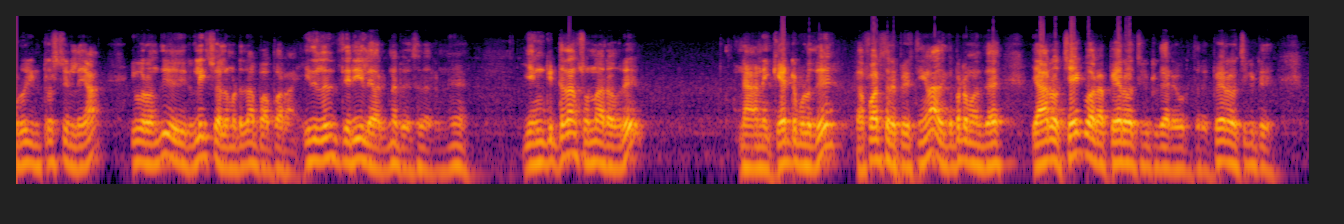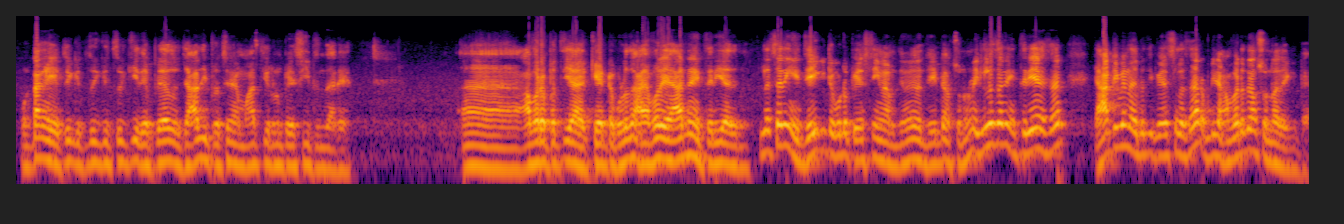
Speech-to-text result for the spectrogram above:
ஒரு இன்ட்ரெஸ்ட் இல்லையா? இவர் வந்து ரிலீஸ் வேலை மட்டும் தான் பார்ப்பாராம் இதுலேருந்து தெரியல அவர் என்ன பேசுகிறாருன்னு என்கிட்ட தான் சொன்னார் அவர். நான் அன்னைக்கு கேட்ட பொழுது கஃபார் சார் பேசினீங்கன்னா அதுக்கப்புறம் அந்த யாரோ சேக்குவாரா பேரை வச்சுக்கிட்டு இருக்காரு ஒருத்தர். பேரை வச்சுக்கிட்டு முட்டாங்கையை தூக்கி தூக்கி தூக்கி இது எப்படியாவது ஜாதி பிரச்சனையை மாற்றிடணும்னு பேசிகிட்டு இருந்தார். அவரை பற்றி கேட்ட பொழுது அவர் யாருன்னு எனக்கு தெரியாது. இல்லை சார் நீங்கள் ஜெய்கிட்ட கூட பேசுனீங்களா? தினகரன் ஜெயிட்டா சொன்னோம் இல்லை சார் எனக்கு தெரியாது சார் யார்ட்டையுமே அதை பற்றி பேசலை சார் அப்படின்னு அவர் தான் சொன்னார் என்கிட்ட.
